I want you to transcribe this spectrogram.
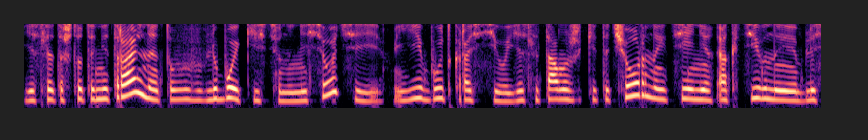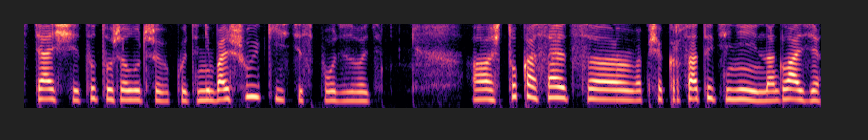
Если это что-то нейтральное, то вы в любой кистью нанесете и, будет красиво. Если там уже какие-то черные тени, активные, блестящие, тут уже лучше какую-то небольшую кисть использовать. А что касается вообще красоты теней на глазе,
